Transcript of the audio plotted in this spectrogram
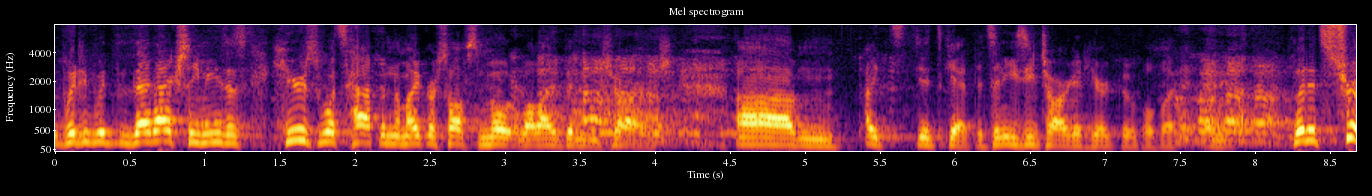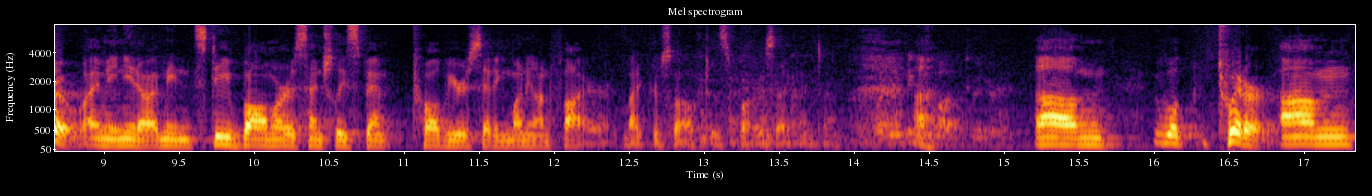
what, what that actually means is here's what's happened to Microsoft's moat while I've been in charge. Um, it's, it's, it's an easy target here at Google, but, but it's true. I mean, you know, I mean, Steve Ballmer essentially spent 12 years setting money on fire at Microsoft, as far as I can tell. What do you think uh, about Twitter? Um, well, Twitter, um,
